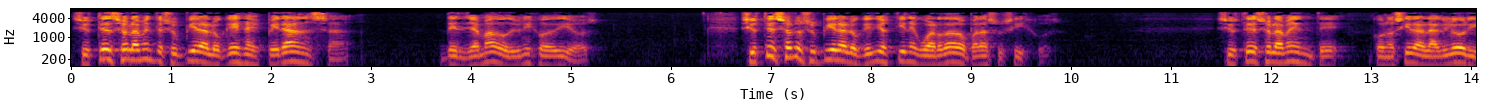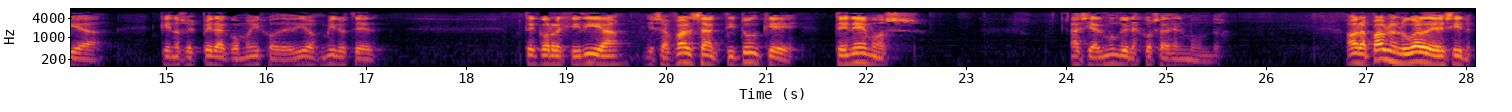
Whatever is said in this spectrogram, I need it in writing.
Si usted solamente supiera lo que es la esperanza del llamado de un hijo de Dios, si usted solo supiera lo que Dios tiene guardado para sus hijos, si usted solamente conociera la gloria que nos espera como hijos de Dios, mire usted, usted corregiría esa falsa actitud que tenemos hacia el mundo y las cosas del mundo. Ahora, Pablo en lugar de decir,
